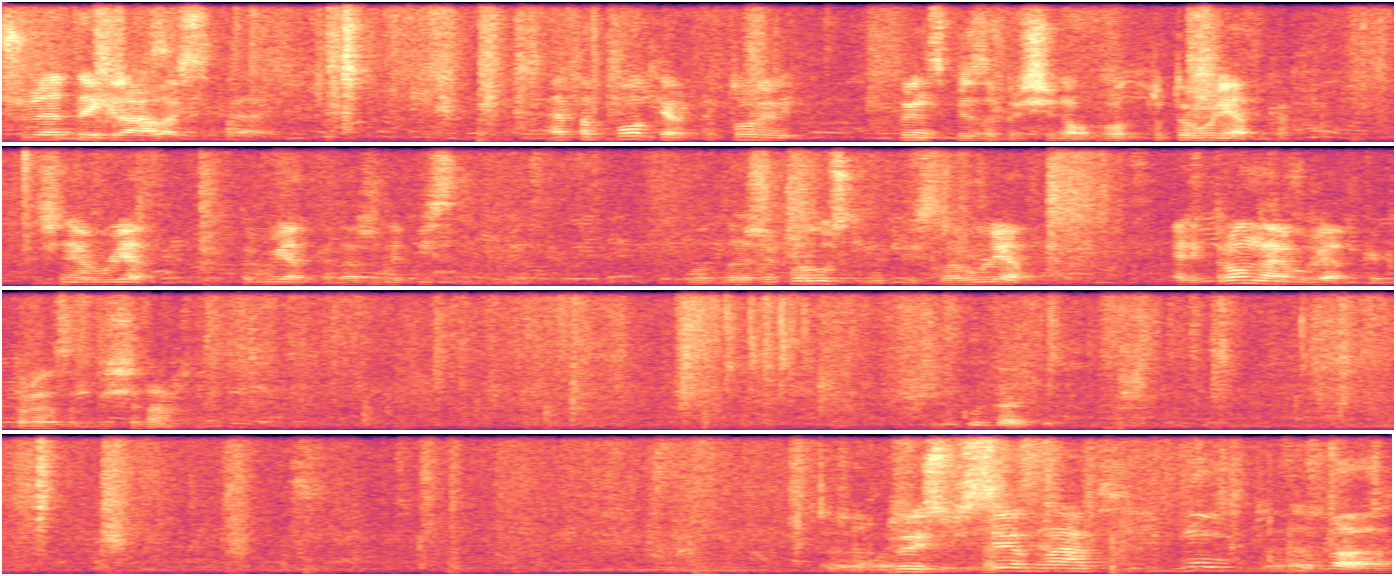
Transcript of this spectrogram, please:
что это игралось. Это покер, который, в принципе, запрещено. Вот тут рулетка. Точнее, рулетка. Рулетка, даже написано. Вот даже по-русски написано рулетка. Электронная рулетка, которая запрещена. Викликайте. То есть все знают, ну, да.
